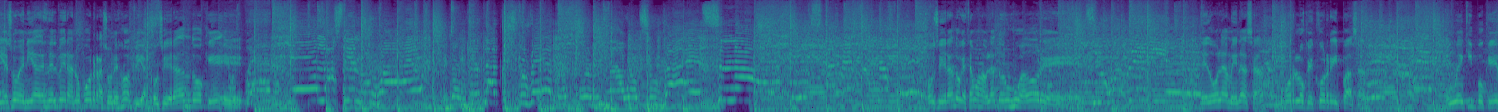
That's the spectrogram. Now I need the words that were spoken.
y eso venía desde el verano por razones obvias, considerando que eh, considerando que estamos hablando de un jugador eh, de doble amenaza por lo que corre y pasa en un equipo que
